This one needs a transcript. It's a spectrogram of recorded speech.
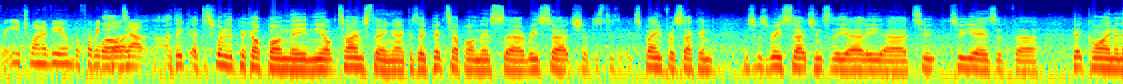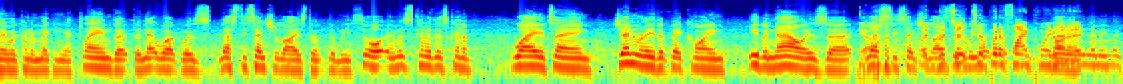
for each one of you before we well, close I, out. I think I just wanted to pick up on the New York Times thing because uh, they picked up on this uh, research. Just to explain for a second, this was research into the early uh, two, two years of uh, Bitcoin, and they were kind of making a claim that the network was less decentralized than, than we thought. And it was kind of this kind of way of saying generally that Bitcoin, even now, is uh, yeah. less decentralized. but, but to, to put a fine point on it. Let me make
